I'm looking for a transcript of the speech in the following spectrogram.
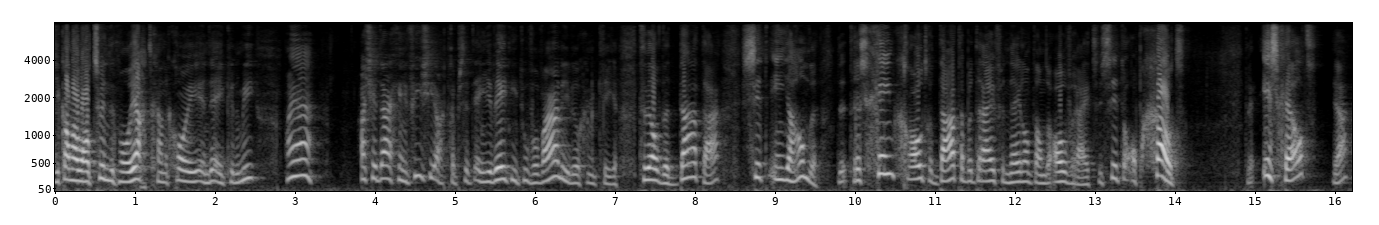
Je kan al wel 20 miljard gaan gooien in de economie, maar ja, als je daar geen visie achter hebt zitten en je weet niet hoeveel waarde je wil gaan creëren, terwijl de data zit in je handen. er is geen groter databedrijf in Nederland dan de overheid. Ze zitten op goud. Er is geld, Ja?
